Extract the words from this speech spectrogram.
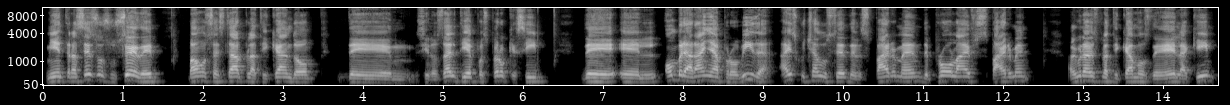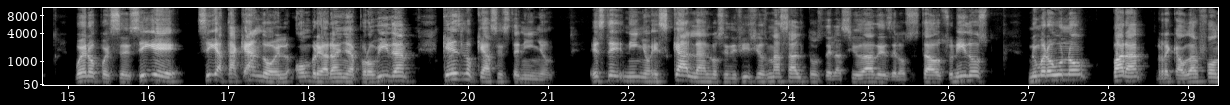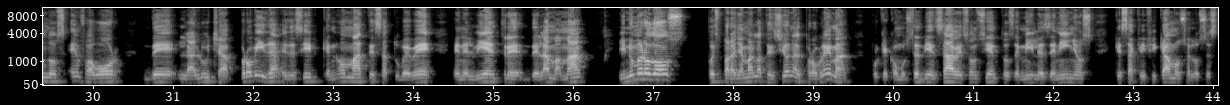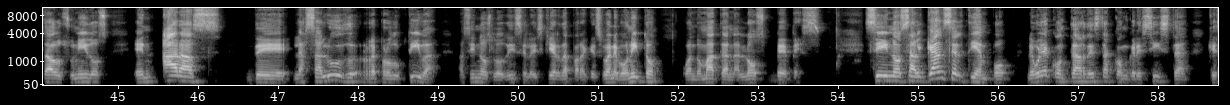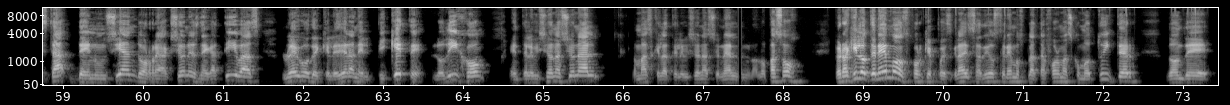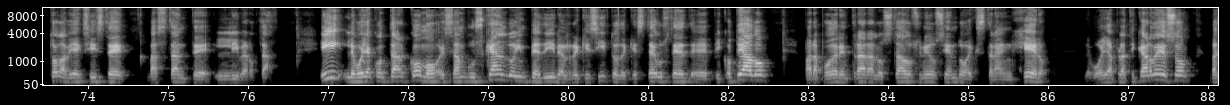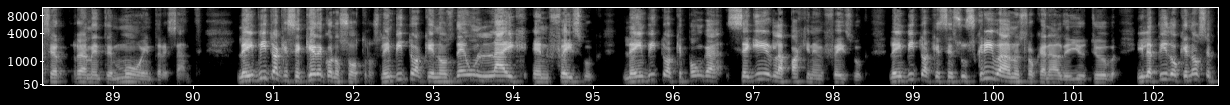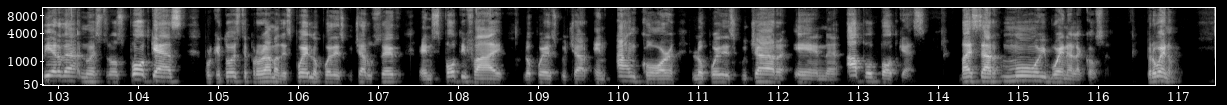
Mientras eso sucede, vamos a estar platicando de, mm, si nos da el tiempo, espero que sí, de el hombre araña Provida. ¿Ha escuchado usted del Spider-Man, de Pro-Life Spider-Man? Alguna vez platicamos de él aquí. Bueno, pues eh, sigue, sigue atacando el hombre araña Provida. ¿Qué es lo que hace este niño? Este niño escala los edificios más altos de las ciudades de los Estados Unidos. Número uno, para recaudar fondos en favor de la lucha pro vida, es decir, que no mates a tu bebé en el vientre de la mamá. Y número dos, pues para llamar la atención al problema, porque como usted bien sabe, son cientos de miles de niños que sacrificamos en los Estados Unidos en aras de la salud reproductiva. Así nos lo dice la izquierda para que suene bonito cuando matan a los bebés. Si nos alcanza el tiempo, le voy a contar de esta congresista que está denunciando reacciones negativas luego de que le dieran el piquete. Lo dijo en televisión nacional, nomás que la televisión nacional no lo pasó. Pero aquí lo tenemos porque pues gracias a Dios tenemos plataformas como Twitter donde todavía existe bastante libertad. Y le voy a contar cómo están buscando impedir el requisito de que esté usted eh, picoteado para poder entrar a los Estados Unidos siendo extranjero. Le voy a platicar de eso, va a ser realmente muy interesante. Le invito a que se quede con nosotros, le invito a que nos dé un like en Facebook, le invito a que ponga seguir la página en Facebook, le invito a que se suscriba a nuestro canal de YouTube y le pido que no se pierda nuestros podcasts, porque todo este programa después lo puede escuchar usted en Spotify, lo puede escuchar en Anchor, lo puede escuchar en Apple Podcasts. Va a estar muy buena la cosa. Pero bueno,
